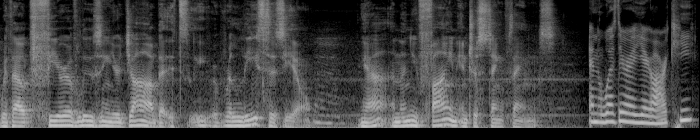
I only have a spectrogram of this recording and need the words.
without fear of losing your job that it releases you. Mm. yeah? And then you find interesting things. And was there a hierarchy?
